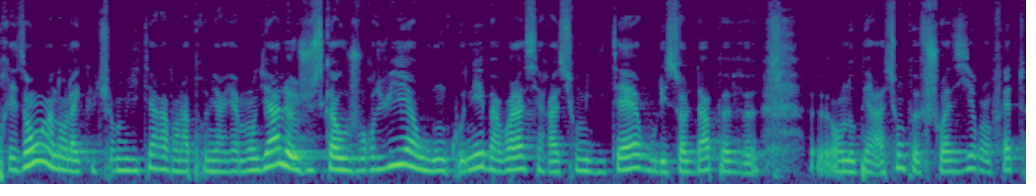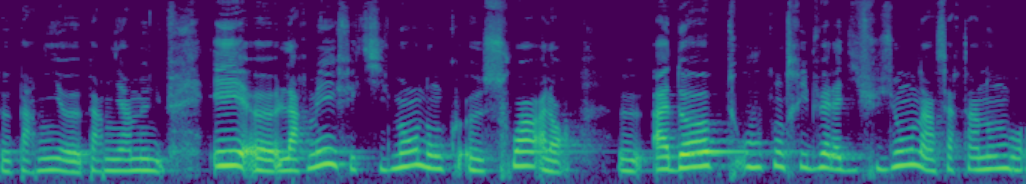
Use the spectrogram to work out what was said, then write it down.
présent hein, dans la culture militaire avant la Première Guerre mondiale, jusqu'à aujourd'hui, hein, où on connaît ben, voilà, ces rations militaires, où les soldats peuvent, en opération, peuvent choisir en fait parmi, parmi un menu. Et l'armée, effectivement, donc, soit... alors euh, adopte ou contribue à la diffusion d'un certain nombre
